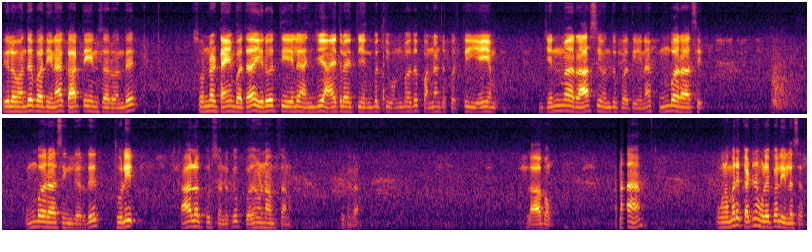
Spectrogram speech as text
இதில் வந்து பார்த்தீங்கன்னா கார்த்திகேயன் சார் வந்து சொன்ன டைம் பார்த்தா இருபத்தி ஏழு அஞ்சு ஆயிரத்தி தொள்ளாயிரத்தி எண்பத்தி ஒன்பது பன்னெண்டு பத்து ஏஎம் ஜென்ம ராசி வந்து பார்த்தீங்கன்னா கும்ப ராசி. கும்பராசிங்கிறது தொழில். காலபுருஷனுக்கு பதினொன்றாம் ஸ்தானம். புரியுதுங்களா? லாபம். ஆனால் உங்களை மாதிரி கடின உழைப்பால் இல்லை சார்.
